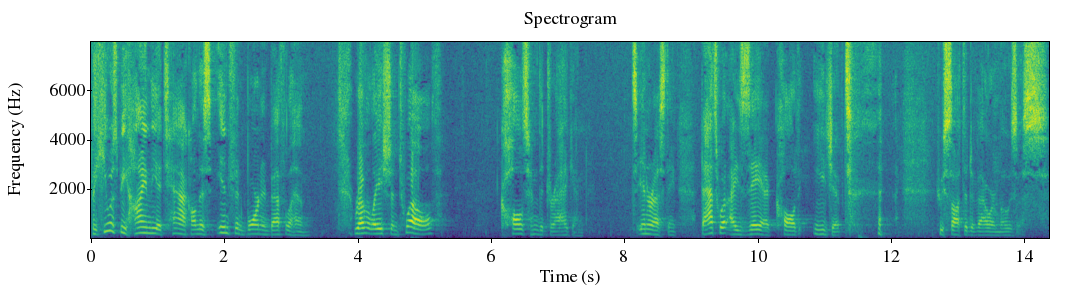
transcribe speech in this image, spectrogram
but he was behind the attack on this infant born in Bethlehem. Revelation 12 calls him the dragon. It's interesting. That's what Isaiah called Egypt, who sought to devour Moses.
